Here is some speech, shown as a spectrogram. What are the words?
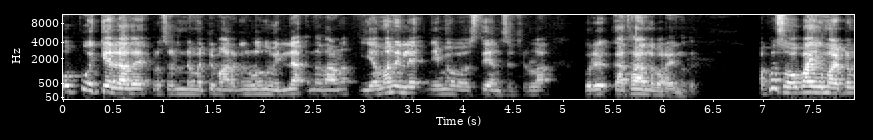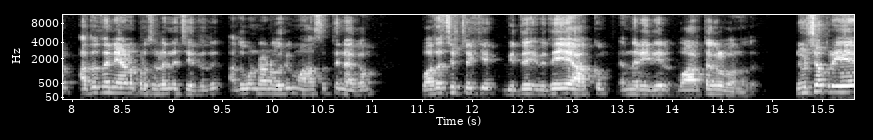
ഒപ്പുവയ്ക്കല്ലാതെ പ്രസിഡന്റിന്റെ മറ്റു മാർഗങ്ങളൊന്നും ഇല്ല എന്നതാണ് യമനിലെ നിയമവ്യവസ്ഥയനുസരിച്ചുള്ള ഒരു കഥ എന്ന് പറയുന്നത്. അപ്പൊ സ്വാഭാവികമായിട്ടും അത് തന്നെയാണ് പ്രസിഡന്റ് ചെയ്തത്. അതുകൊണ്ടാണ് ഒരു മാസത്തിനകം വധശിക്ഷയ്ക്ക് വിധേ വിധേയയാക്കും എന്ന രീതിയിൽ വാർത്തകൾ വന്നത്. നിമിഷപ്രിയയെ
